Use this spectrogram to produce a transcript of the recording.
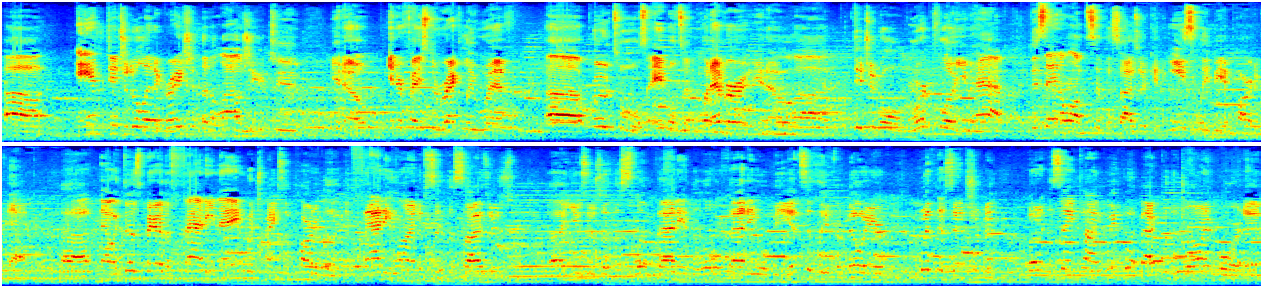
uh, and digital integration that allows you to, you know, interface directly with uh, Pro Tools, Ableton, whatever, you know, uh, digital workflow you have. This analog synthesizer can easily be a part of that. Uh, now it does bear the Phatty name, which makes it part of the, the Phatty line of synthesizers. Uh, users of the Slim Phatty and the Little Phatty will be instantly familiar with this instrument, but at the same time, we went back to the drawing board and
